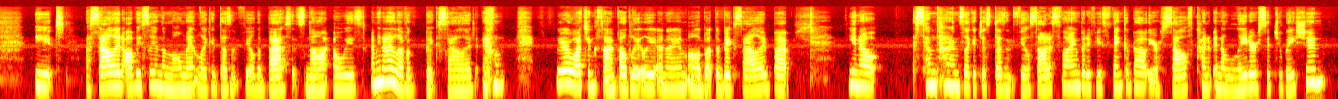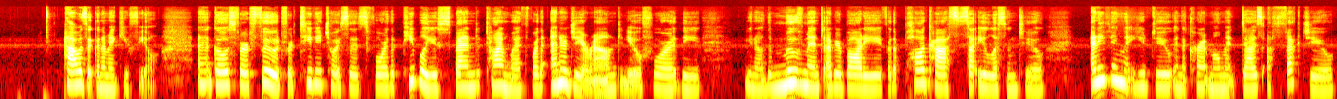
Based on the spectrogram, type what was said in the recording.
eat a salad, obviously, in the moment, like it doesn't feel the best. It's not always, I mean, I love a big salad. we were watching Seinfeld lately and I am all about the big salad, but you know, sometimes like it just doesn't feel satisfying. But if you think about yourself kind of in a later situation, how is it going to make you feel? And it goes for food, for TV choices, for the people you spend time with, for the energy around you, for the you know, the movement of your body, for the podcasts that you listen to anything that you do in the current moment does affect you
